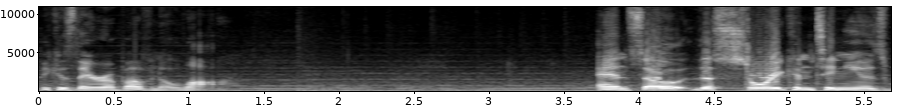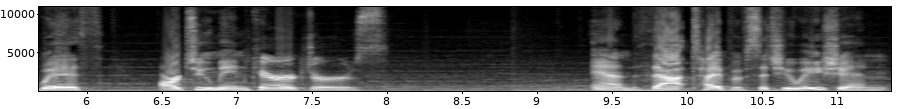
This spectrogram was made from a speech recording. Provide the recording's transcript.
because they are above no law. And so the story continues with our two main characters and that type of situation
